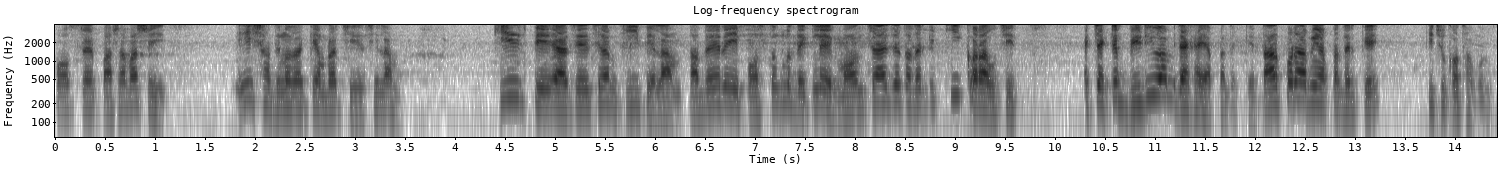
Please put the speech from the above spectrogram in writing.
প্রশ্নের পাশাপাশি এই স্বাধীনতাকে আমরা চেয়েছিলাম। কি চেয়েছিলাম, কি পেলাম? তাদের এই প্রশ্নগুলো দেখলে মন চায় যে তাদেরকে কি করা উচিত। একটা একটা ভিডিও আমি দেখাই আপনাদেরকে। তারপরে আমি আপনাদেরকে কিছু কথা বলব।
